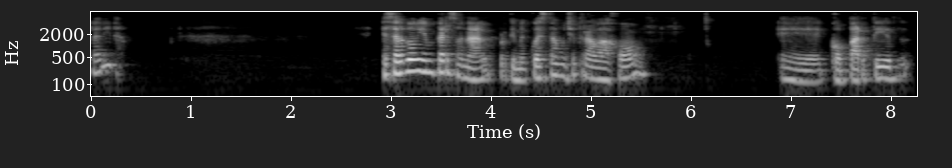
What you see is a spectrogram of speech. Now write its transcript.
la vida. Es algo bien personal porque me cuesta mucho trabajo eh, compartir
